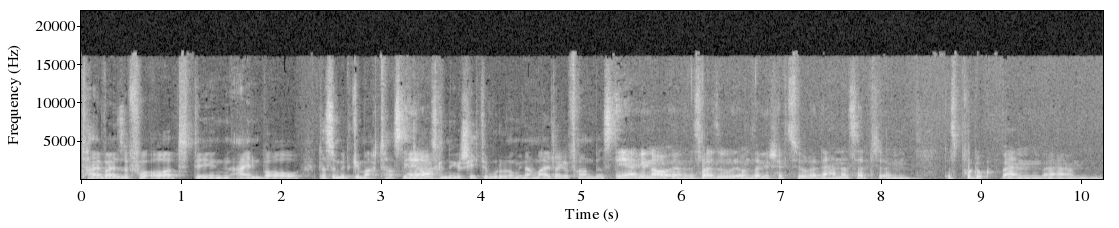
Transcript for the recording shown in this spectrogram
teilweise vor Ort den Einbau, dass du mitgemacht hast. Ich Ja. glaube, es gibt eine Geschichte, wo du irgendwie nach Malta gefahren bist. Ja, genau. ähm, Das war so, unser Geschäftsführer, der Hannes, hat ähm, das Produkt beim ähm,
